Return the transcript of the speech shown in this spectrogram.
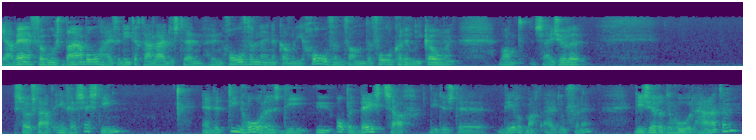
Yahweh verwoest Babel, hij vernietigt haar luide stem hun golven. En dan komen die golven van de volkeren die komen. Want zij zullen, zo staat in vers 16. En de tien horens die u op het beest zag, die dus de wereldmacht uitoefenen, die zullen de hoer haten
